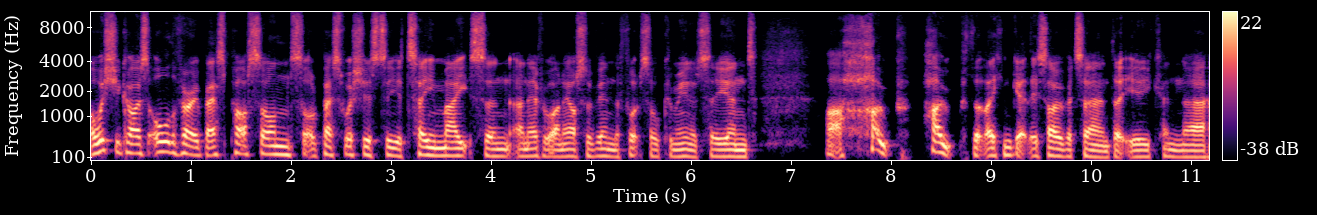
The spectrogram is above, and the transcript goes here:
I wish you guys all the very best. Pass on sort of best wishes to your teammates and and everyone else within the futsal community, and I hope hope that they can get this overturned. That you can uh,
